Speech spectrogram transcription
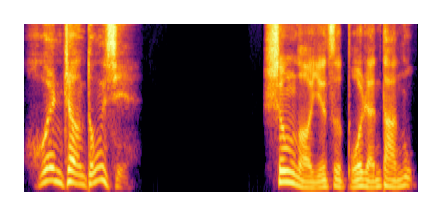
混账东西！盛老爷子勃然大怒，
